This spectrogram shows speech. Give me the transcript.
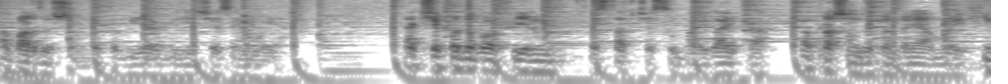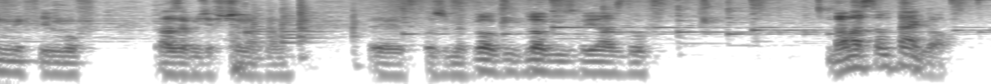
a bardzo szybko to jak widzicie zajmuje. Jak się podobał film, zostawcie suba i lajka. Zapraszam do oglądania moich innych filmów. Razem z dziewczyną tam y, tworzymy vlogi, vlogi z wyjazdów. Do następnego!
